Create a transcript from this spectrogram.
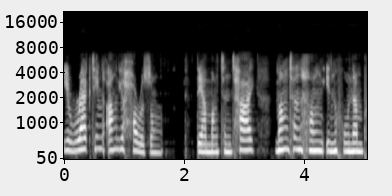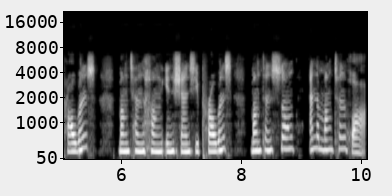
erecting on the horizon. They are Mountain Tai, Mountain Heng in Hunan Province, Mountain Heng in Shanxi Province, Mountain Song, and Mountain Hua.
